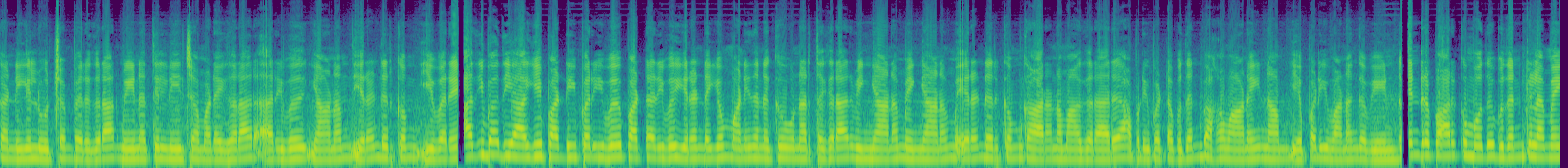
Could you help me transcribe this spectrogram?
கன்னியில் உச்சம் பெறுகிறார். மீனத்தில் நீச்சமடைகிறார் அறிவு ஞானம் இரண்டிற்கும் இவரே அதிபதியாகி படிப்பறிவு பட்டறிவு இரண்டையும் மனிதனுக்கு உணர்த்துகிறார். விஞ்ஞானம் விஞ்ஞானம் இரண்டிற்கும் காரணமாகிறாரு. அப்படிப்பட்ட புதன் பகவானை நாம் எப்படி வணங்க வேண்டும் என்று பார்க்கும்போது புதன்கிழமை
